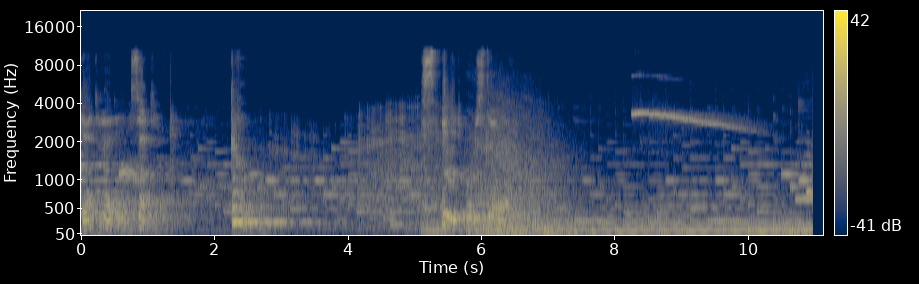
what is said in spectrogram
Get ready, set, go! Speed Booster.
